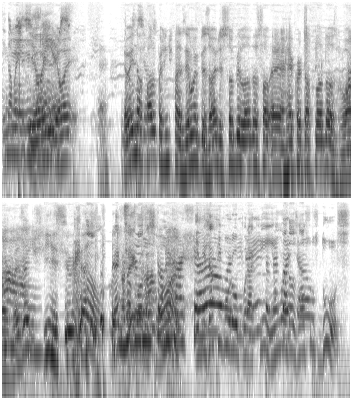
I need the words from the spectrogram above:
ainda mais de eu. Slayers. eu, eu ainda falo pra gente fazer um episódio sobre Lodos, é, Record of Lodos War, mas é Ai. difícil, cara. Então, Record of Não, Lodoss tô me War, ele já figurou por aqui em uma dos nossos duos.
